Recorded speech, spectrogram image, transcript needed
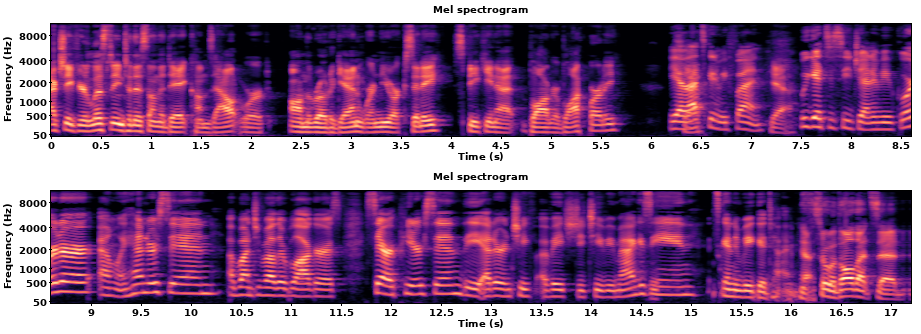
Actually, if you're listening to this on the day it comes out, we're on the road again. We're in New York City speaking at Blogger Block Party. Yeah, So- that's going to be fun. Yeah. We get to see Genevieve Gorder, Emily Henderson, a bunch of other bloggers, Sara Peterson, the editor in chief of HGTV Magazine. It's going to be a good time. Yeah. So with all that said,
